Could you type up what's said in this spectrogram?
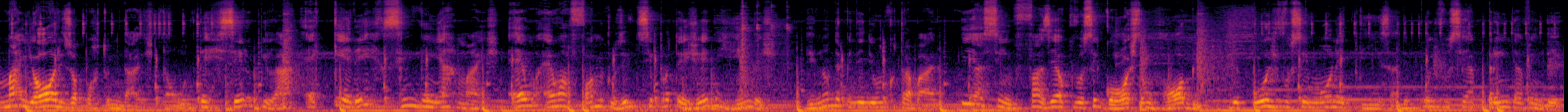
maiores oportunidades. Então, o terceiro pilar é querer sim ganhar mais. É, é uma forma, inclusive, de se proteger de rendas, de não depender de um único trabalho. E assim, fazer o que você gosta, um hobby, depois você monetiza, depois você aprende a vender.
